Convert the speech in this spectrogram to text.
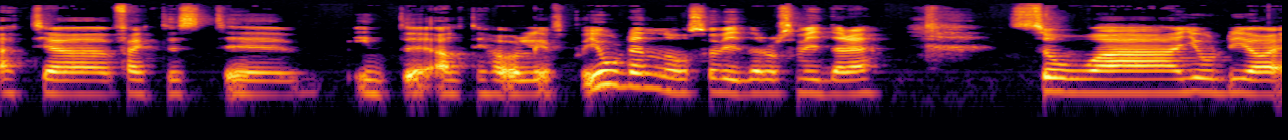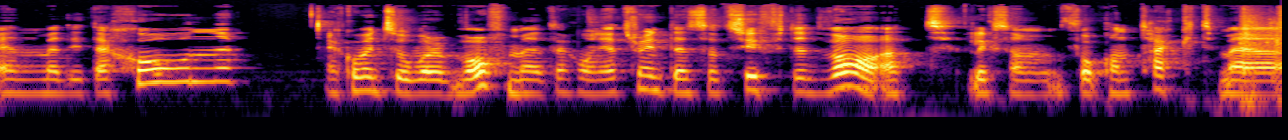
att jag faktiskt eh, inte alltid har levt på jorden och så vidare och så vidare. Så eh, gjorde jag en meditation jag kommer inte ihåg vad det var för meditation. Jag tror inte ens att syftet var att liksom få kontakt med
